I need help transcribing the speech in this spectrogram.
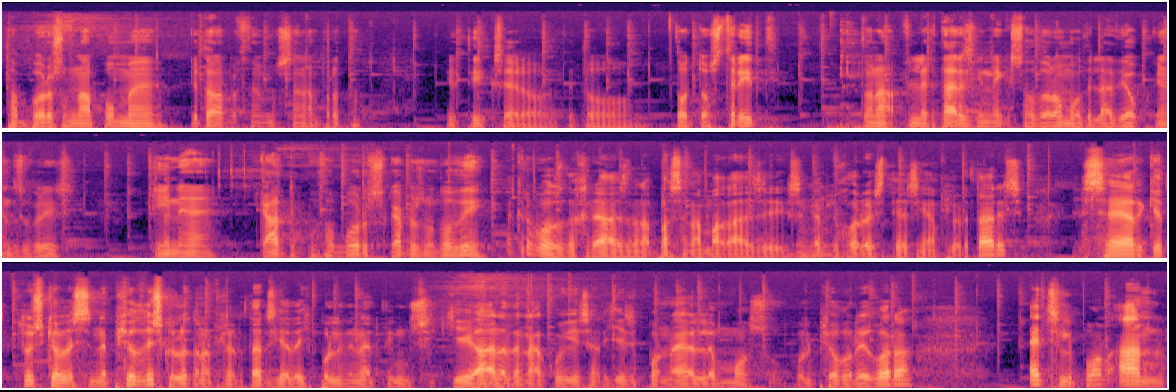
Θα μπορούσαμε να πούμε και τώρα απευθύνουμε σε ένα πρώτα. Γιατί ξέρω και το, το, το street, το να φλερτάρεις γυναίκες στον δρόμο, δηλαδή όπου και να τις βρεις, είναι κάτι που θα μπορούσε κάποιος να το δει. Ακριβώς. Δεν χρειάζεται να πας σε ένα μαγαζί, σε mm-hmm. κάποιο χώρο εστίαση για να φλερτάρεις. Σε αρκετούς κιόλας είναι πιο δύσκολο το να φλερτάρεις γιατί έχει πολύ δυνατή μουσική, mm-hmm. άρα δεν ακούγεις, αρχίζει πονάει ο λαιμό σου πολύ πιο γρήγορα. Έτσι λοιπόν, αν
